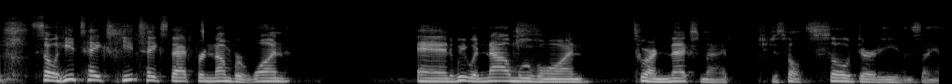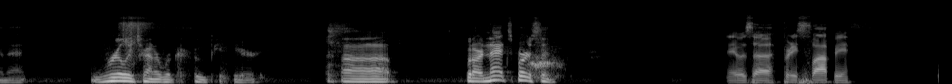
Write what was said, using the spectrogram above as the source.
so he takes he takes that for number one. And we would now move on to our next match. Just felt so dirty even saying that. Really trying to recoup here. Uh but our next person, It was uh pretty sloppy.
